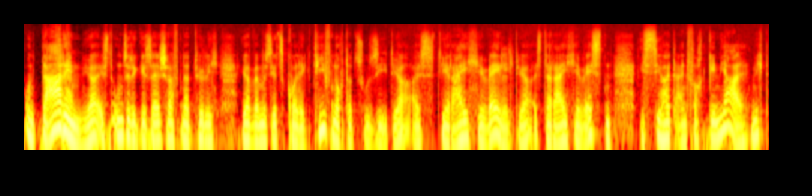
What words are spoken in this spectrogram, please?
Und darin, ja, ist unsere Gesellschaft natürlich, ja, wenn man es jetzt kollektiv noch dazu sieht, ja, als die reiche Welt, ja, als der reiche Westen, ist sie halt einfach genial, nicht?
